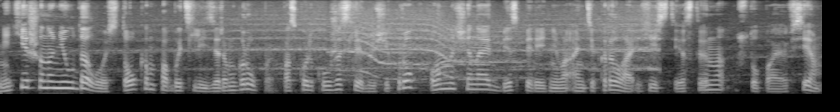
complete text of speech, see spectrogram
Никишину не удалось толком побыть лидером группы, поскольку уже следующий круг он начинает без переднего антикрыла, естественно, уступая всем.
